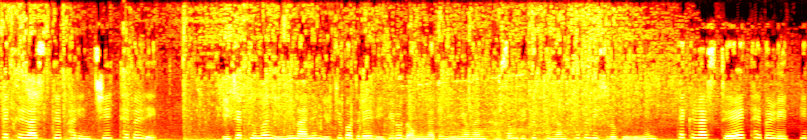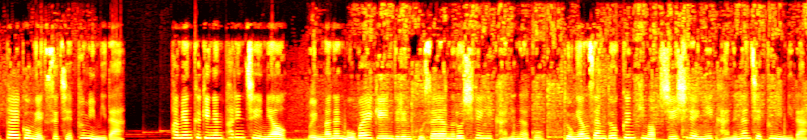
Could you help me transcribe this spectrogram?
테클라스트 8인치 태블릿 이 제품은 이미 많은 유튜버들의 리뷰로 너무나도 유명한 가성비 끝판왕 태블릿으로 불리는 테클라스트의 태블릿 B80X 제품입니다. 화면 크기는 8인치이며 웬만한 모바일 게임들은 고사양으로 실행이 가능하고 동영상도 끊김없이 실행이 가능한 제품입니다.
